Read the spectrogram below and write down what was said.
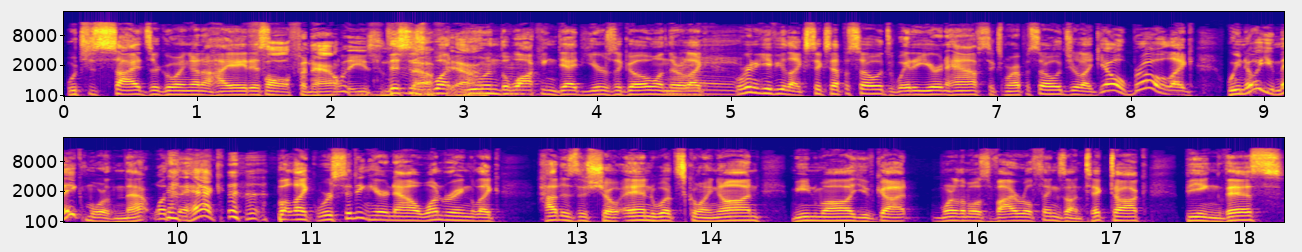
which is sides are going on a hiatus. Fall finales. And This is what yeah. ruined The Walking Dead years ago when they're like, we're going to give you like six episodes, wait a year and a half, six more episodes. You're like, yo, bro, like, we know you make more than that. What the heck? but like, we're sitting here now wondering, like, How does this show end? What's going on? Meanwhile, you've got one of the most viral things on TikTok being this.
